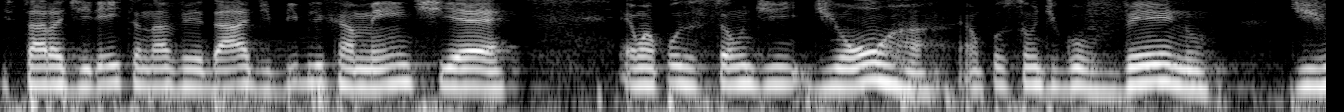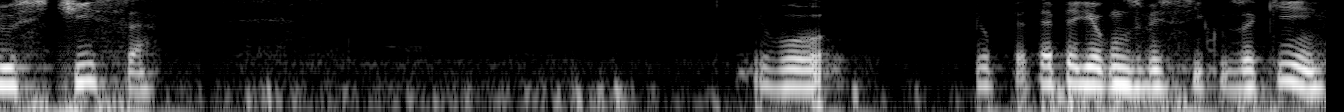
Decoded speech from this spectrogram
Estar à direita, na verdade, biblicamente, é é uma posição de, de honra, é uma posição de governo, de justiça. Eu vou. Eu até peguei alguns versículos aqui.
